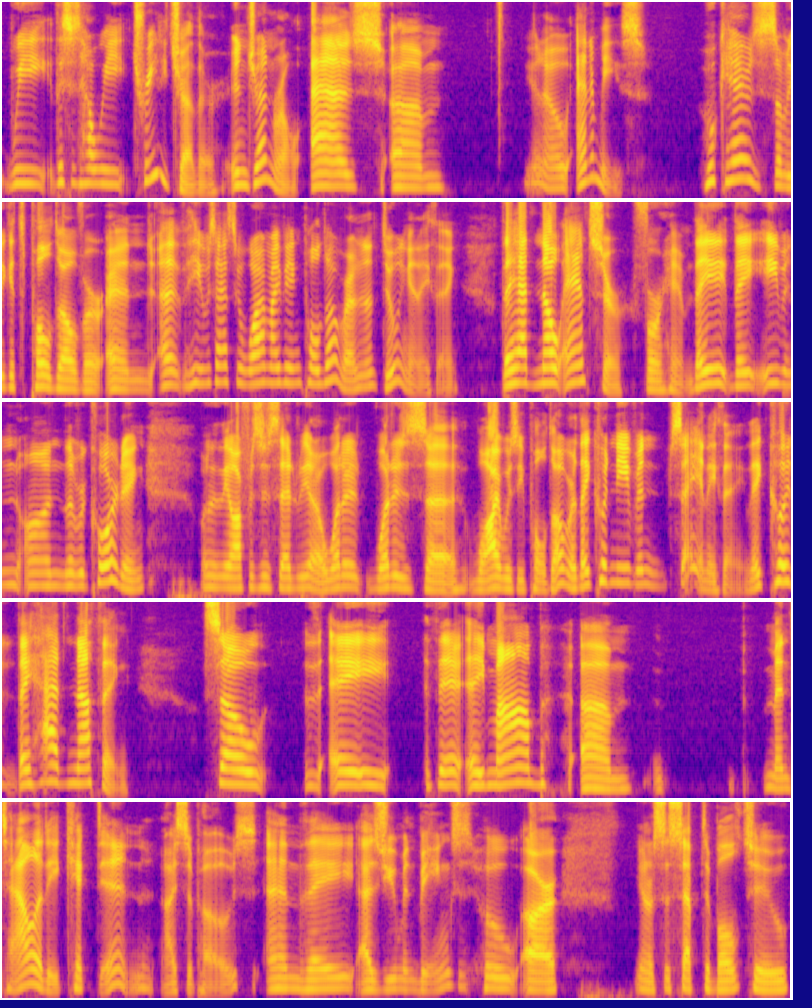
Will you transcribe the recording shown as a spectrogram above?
we this is how we treat each other in general as um, you know enemies who cares if somebody gets pulled over? And uh, he was asking, why am I being pulled over? I'm not doing anything. They had no answer for him. They they even on the recording, one of the officers said, you know, what is, what is uh, why was he pulled over? They couldn't even say anything. They could they had nothing. So a the, a mob um, mentality kicked in, I suppose, and they, as human beings who are, you know, susceptible to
